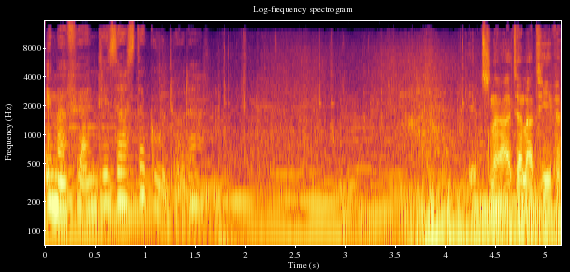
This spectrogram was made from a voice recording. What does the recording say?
Immer für ein Desaster gut, oder? Gibt's eine Alternative?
